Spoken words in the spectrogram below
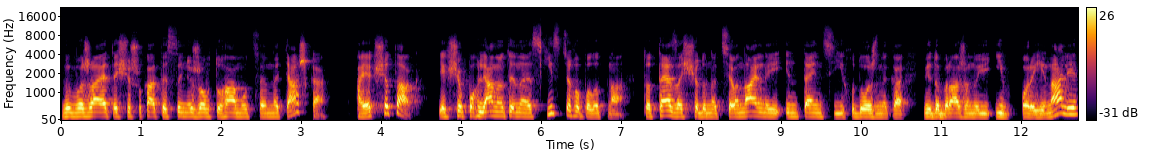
ви вважаєте, що шукати синьо-жовту гаму це натяжка? А якщо так, якщо поглянути на ескіз цього полотна, то теза щодо національної інтенції художника, відображеної і в оригіналі,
